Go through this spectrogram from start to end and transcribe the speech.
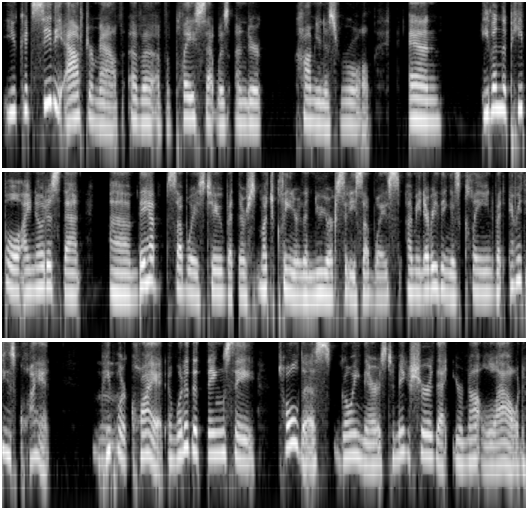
you could see the aftermath of a of a place that was under communist rule and even the people i noticed that um, they have subways too but they're much cleaner than new york city subways i mean everything is cleaned but everything is quiet mm. people are quiet and one of the things they told us going there is to make sure that you're not loud.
